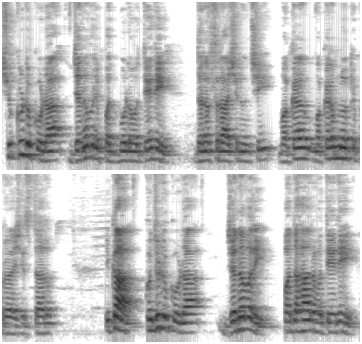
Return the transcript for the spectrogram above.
శుక్రుడు కూడా జనవరి పదమూడవ తేదీ ధనుసు రాశి నుంచి మకర మకరంలోకి ప్రవేశిస్తారు. ఇక కుజుడు కూడా జనవరి పదహారవ తేదీ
